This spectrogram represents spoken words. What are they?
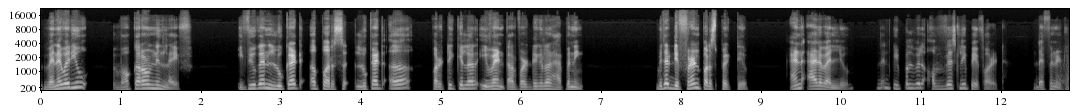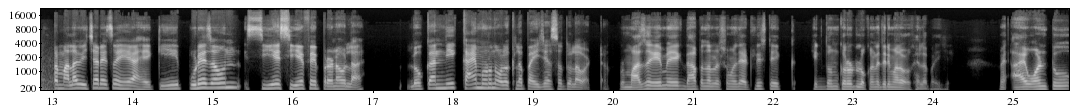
whenever you walk around in life if you can look at a person look at a particular event or particular happening with a different perspective and add value, then people will obviously pay for it. Definitely. तर मला विचारायचं हे आहे की पुढे जाऊन C A C F A प्रणवला लोकांनी काय म्हणून ओळखलं पाहिजे असं तुला वाटतं पण माझं एम आहे एक दहा पंधरा वर्षामध्ये ॲटलिस्ट एक एक दोन करोड लोकांनी तरी मला ओळखायला पाहिजे I want to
